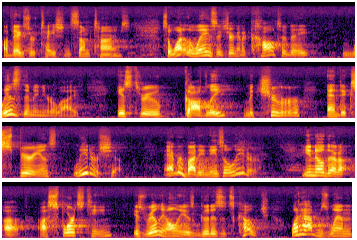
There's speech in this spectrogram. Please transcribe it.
of exhortation sometimes. So, one of the ways that you're going to cultivate wisdom in your life is through godly, mature, and experienced leadership. Everybody needs a leader. You know that a, a, a sports team is really only as good as its coach. What happens when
